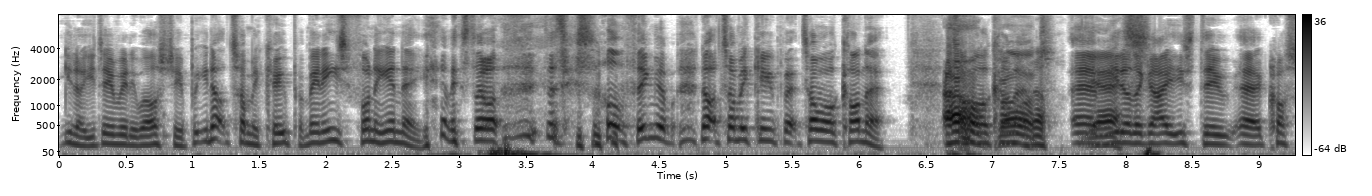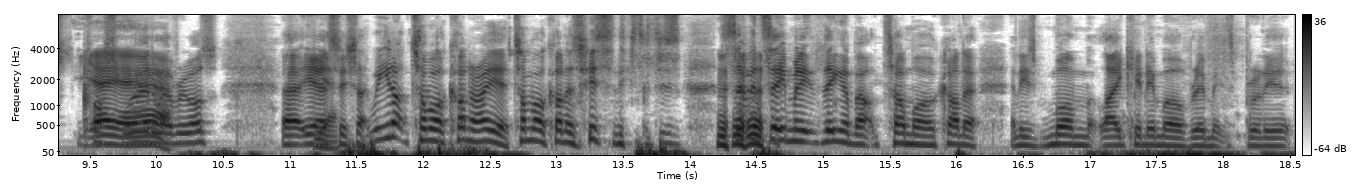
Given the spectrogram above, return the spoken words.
you know, you're doing really well, Stu, but you're not Tommy Cooper. I mean he's funny, isn't he? And it's so there's this whole thing about not Tommy Cooper, Tom O'Connor. Tom Oh, O'Connor. God. Um, You know the guy who used to uh, cross crossword Yeah, yeah, or yeah. whatever it was. Uh, yeah, Yeah. so she's like, well, you're not Tom O'Connor, are you? Tom O'Connor's this, and it's this 17 minute thing about Tom O'Connor and his mum liking him over him. It's brilliant.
